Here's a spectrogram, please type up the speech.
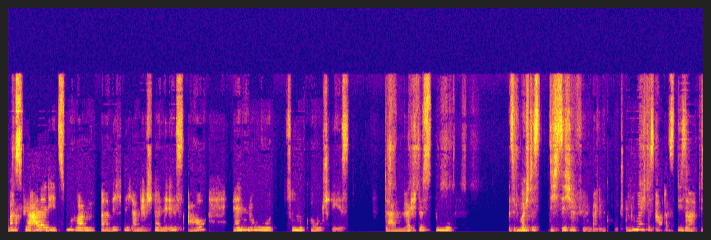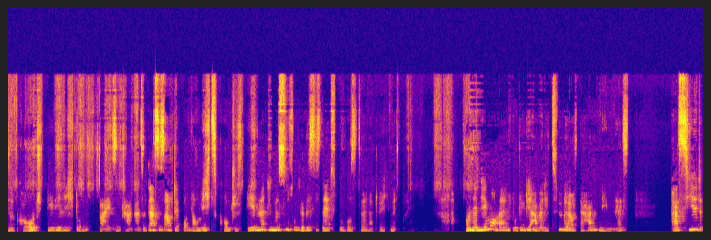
was für alle, die zuhören, äh, wichtig an der Stelle ist auch, wenn du zu einem Coach gehst, dann möchtest du, also du möchtest dich sicher fühlen bei dem Coach und du möchtest auch, dass dieser, dieser Coach dir die Richtung weisen kann. Also das ist auch der Grund, warum ich zu Coaches gehe. Ne? Die müssen so ein gewisses Selbstbewusstsein natürlich mitbringen. Und in dem Moment, wo du dir aber die Zügel aus der Hand nehmen lässt, passiert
